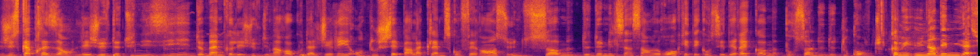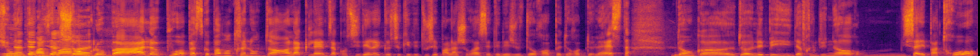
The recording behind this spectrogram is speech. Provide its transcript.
Jusqu'à présent, les Juifs de Tunisie, de même que les Juifs du Maroc ou d'Algérie, ont touché par la Clems Conférence une somme de 2500 euros qui était considérée comme pour solde de tout compte. Comme une indemnisation, une indemnisation euh, globale pour, parce que pendant très longtemps, la Clems a considéré que ceux qui étaient touchés par la Shoah, c'était les Juifs d'Europe et d'Europe de l'Est. Donc, euh, les pays d'Afrique du Nord, ils ne savaient pas trop.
